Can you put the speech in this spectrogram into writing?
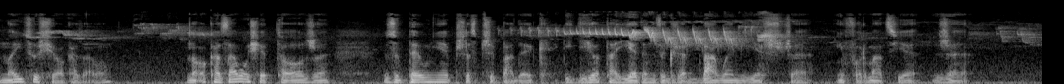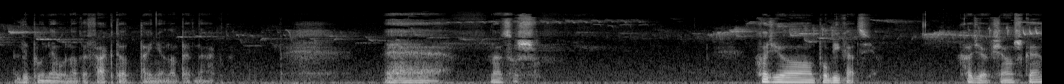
No i cóż się okazało? No okazało się to, że zupełnie przez przypadek idiota jeden wygrzebałem jeszcze informację, że wypłynęły nowe fakty, odtajniono pewne akta. Eee, no cóż. Chodzi o publikację. Chodzi o książkę.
